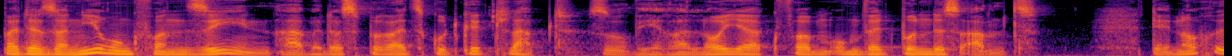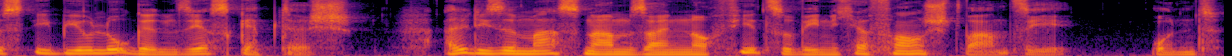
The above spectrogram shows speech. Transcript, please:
Bei der Sanierung von Seen habe das bereits gut geklappt, so Vera Lojak vom Umweltbundesamt. Dennoch ist die Biologin sehr skeptisch. All diese Maßnahmen seien noch viel zu wenig erforscht, warnt sie. Und?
